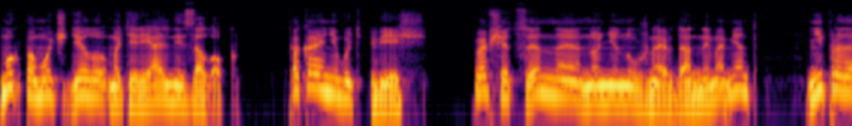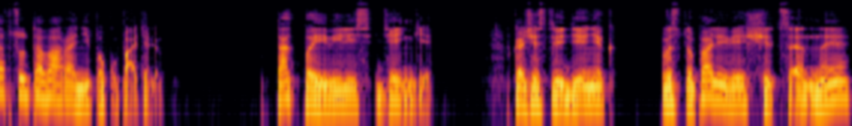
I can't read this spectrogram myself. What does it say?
мог помочь делу материальный залог. Какая-нибудь вещь, вообще ценная, но ненужная в данный момент, ни продавцу товара, ни покупателю. Так появились деньги. В качестве денег выступали вещи ценные,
